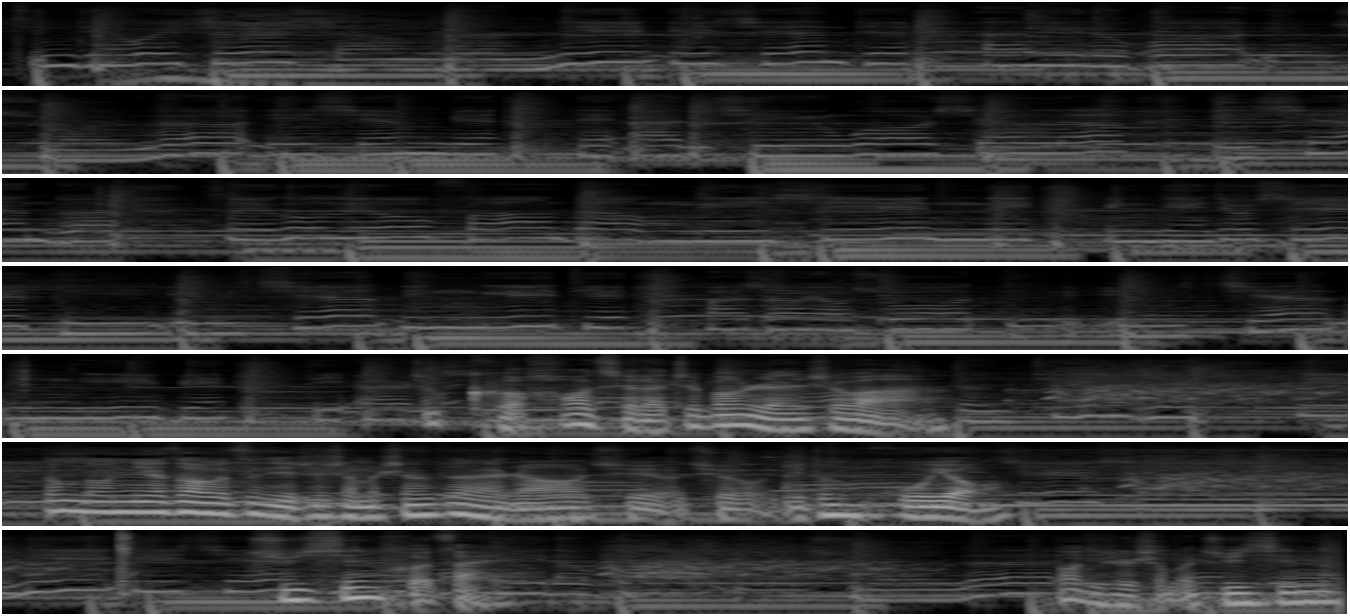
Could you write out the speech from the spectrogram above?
今天为止想了你一千天，爱你的话也说了一千遍，恋爱的情我写了一千段，最后流放到你心里。明天就是第一千零一天，马上要说第一千零一遍，第二就可好奇了，这帮人是吧？动不动捏造个自己是什么身份，然后去去一顿忽悠，居心何在？到底是什么居心呢？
